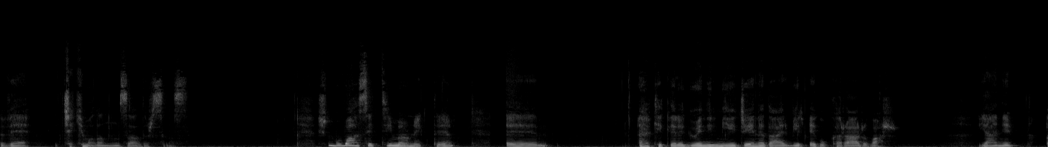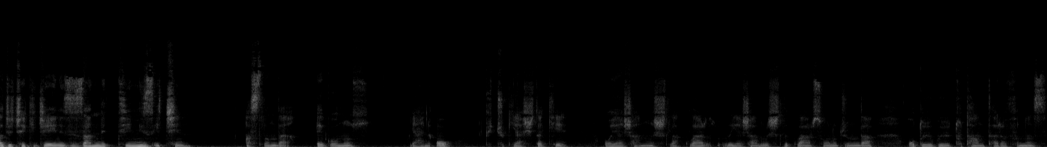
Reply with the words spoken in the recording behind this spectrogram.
ve çekim alanınıza alırsınız. Şimdi bu bahsettiğim örnekte e, erkeklere güvenilmeyeceğine dair bir ego kararı var. Yani acı çekeceğinizi zannettiğiniz için aslında egonuz yani o küçük yaştaki o yaşanmışlıklar yaşanmışlıklar sonucunda o duyguyu tutan tarafınız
